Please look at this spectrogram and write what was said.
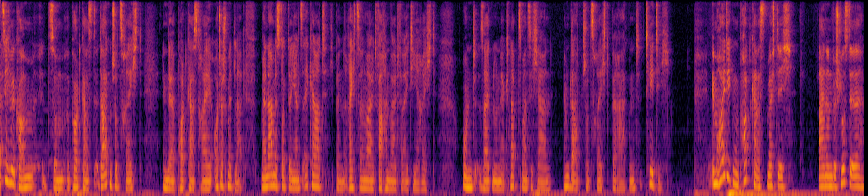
Herzlich willkommen zum Podcast Datenschutzrecht in der Podcast-Reihe Otto Schmidt Live. Mein Name ist Dr. Jens Eckert, ich bin Rechtsanwalt, Fachanwalt für IT-Recht und seit nunmehr knapp 20 Jahren im Datenschutzrecht beratend tätig. Im heutigen Podcast möchte ich einen Beschluss der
